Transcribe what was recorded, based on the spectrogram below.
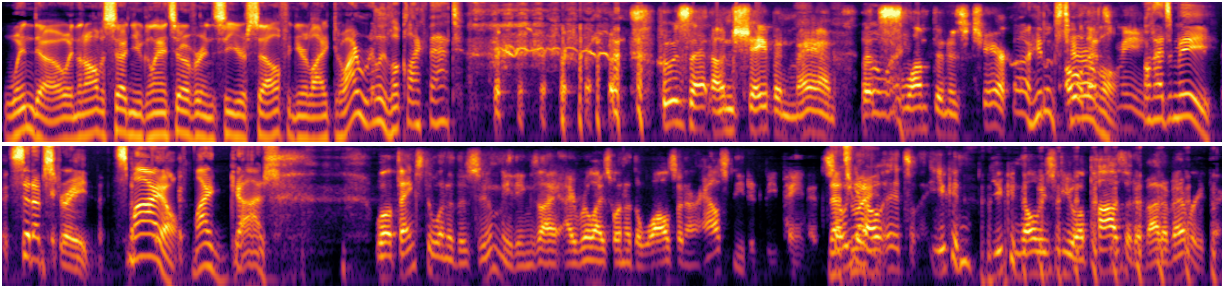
window and then all of a sudden you glance over and see yourself and you're like, "Do I really look like that?" Who's that unshaven man that's oh slumped in his chair? Oh, he looks terrible. Oh, that's me. Oh, that's me. Sit up straight. Smile. My gosh. Well, thanks to one of the Zoom meetings, I, I, realized one of the walls in our house needed to be painted. So That's you right. know, it's you can you can always view a positive out of everything.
